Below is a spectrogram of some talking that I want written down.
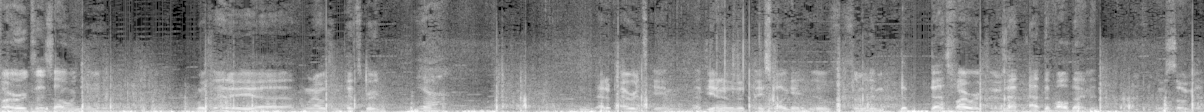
There. One of the best fireworks I saw one year was at a uh, when I was in Pittsburgh Yeah. at a Pirates game at the end of the baseball game. It was some of the, the best fireworks. It was at, at the Ball Diamond. It was so good.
